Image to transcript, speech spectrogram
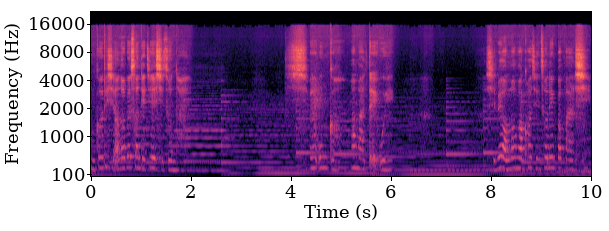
毋过你是安怎要选伫这个时阵来？是要稳固妈妈的地位，是要让妈妈看清楚恁爸爸的心？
